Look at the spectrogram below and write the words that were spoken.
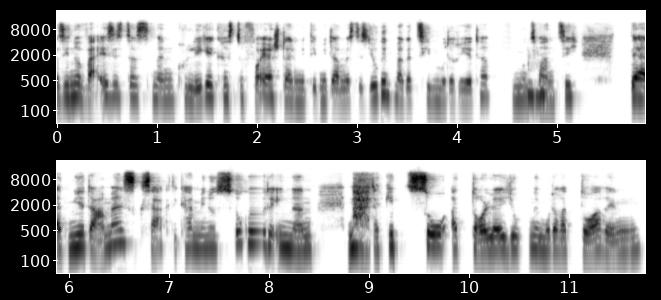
was ich nur weiß, ist, dass mein Kollege Christoph Feuerstein, mit dem ich damals das Jugendmagazin moderiert habe, 25, mhm. der hat mir damals gesagt, ich kann mich nur so gut erinnern, da gibt es so eine tolle junge Moderatorin,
